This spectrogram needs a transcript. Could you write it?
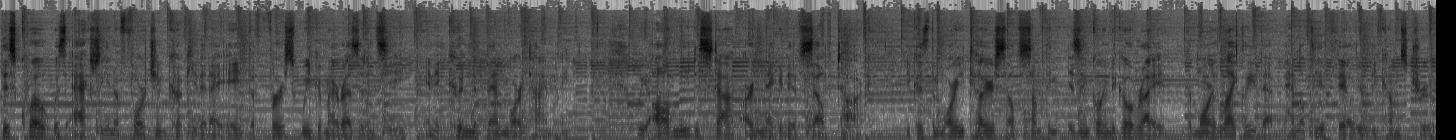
This quote was actually in a fortune cookie that I ate the first week of my residency, and it couldn't have been more timely. We all need to stop our negative self talk because the more you tell yourself something isn't going to go right, the more likely that penalty of failure becomes true.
